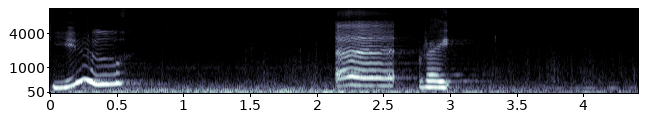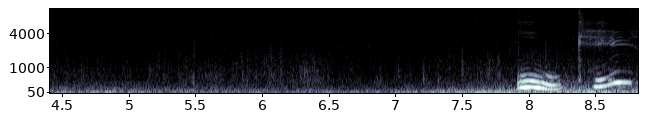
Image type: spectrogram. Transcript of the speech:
You? Uh, right. Okay.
